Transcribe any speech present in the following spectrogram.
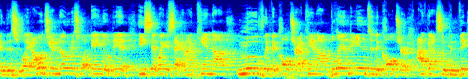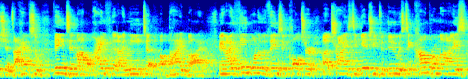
in this way. I want you to notice what Daniel did. He said, wait a second, I cannot move with the culture. I cannot blend into the culture. I've got some convictions. I have some things in my life that I need to abide by. And I think one of the things that culture uh, tries to get you to do is to compromise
